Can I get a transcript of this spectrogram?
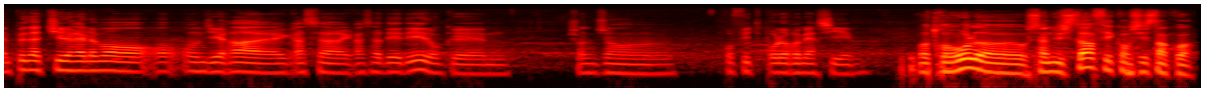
un peu naturellement, on, dira, euh, grâce à, grâce à Dédé. Donc euh, j'en profite pour le remercier. Votre rôle au sein du staff, il consiste en quoi?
